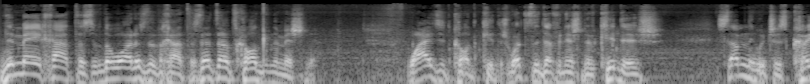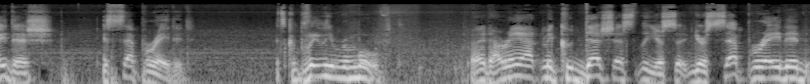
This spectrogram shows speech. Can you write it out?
the mechatas of the waters of the chatas. That's how it's called in the Mishnah. Why is it called Kiddush? What's the definition of Kiddush? Something which is Kiddush is separated. It's completely removed. Right? Harayat mikudeshesli. You're separated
